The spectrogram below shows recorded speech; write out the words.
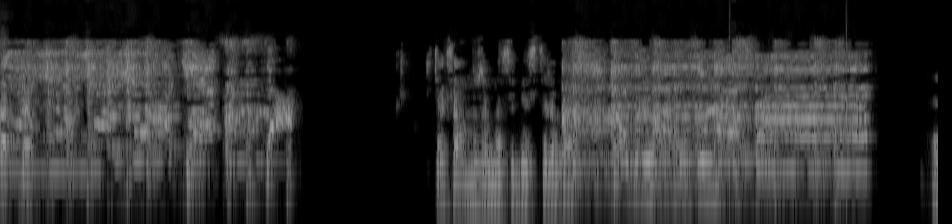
Can't stop, tak samo możemy sobie sterować e,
